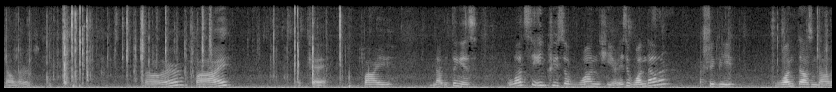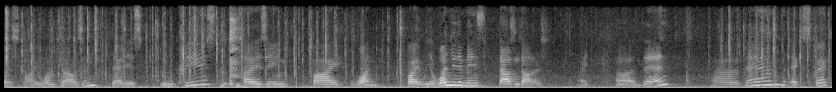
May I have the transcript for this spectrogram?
dollars dollar by okay by now the thing is what's the increase of one here? Is it one dollar? Actually be one thousand dollars by one thousand. That is increase advertising by one. By you know, one unit means thousand dollars right? Uh, then uh, then expect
